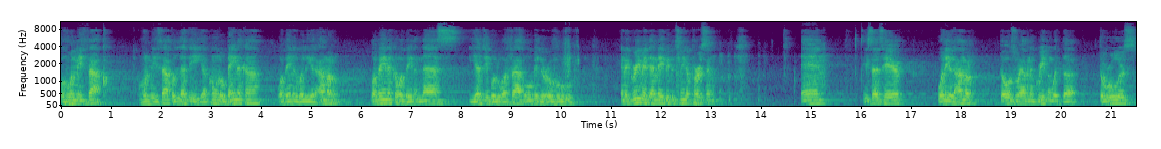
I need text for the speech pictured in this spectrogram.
وهو الميثاق هو الميثاق الذي يكون بينك وبين الولي الأمر وبينك وبين الناس يجب الوفاء بالعهود an agreement that may be between a person and he says here, Wali al-Amr, those who have an agreement with the, the rulers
